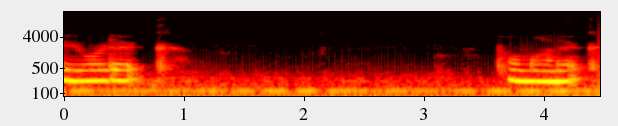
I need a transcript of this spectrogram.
Aortic, pulmonic,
